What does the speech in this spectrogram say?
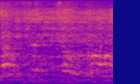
something so wrong.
